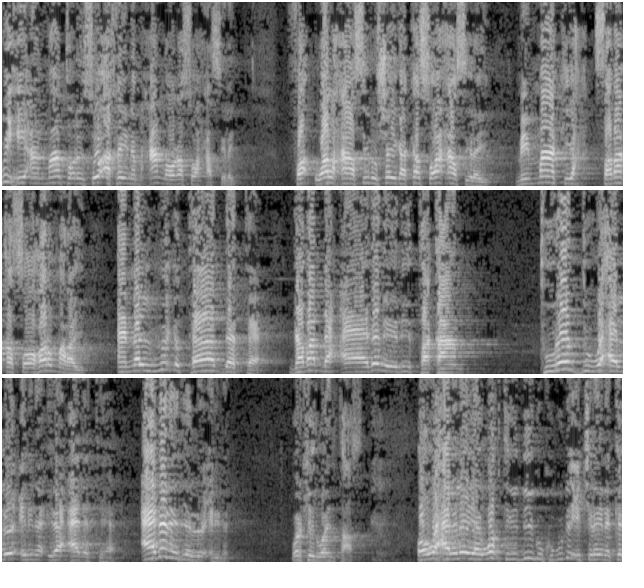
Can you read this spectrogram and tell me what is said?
wixii aan maanta o dhan soo akrayna maxaa nooga soo xasilay walxaasilu shayga ka soo xasilay mimaakii sabaqa soo hormaray ana almuctaadata gabadha caadadeedii taqaan. Turaddu waxaa loo celinaa ilaa caadatiha. Caadadeediyaa loo celina. Warkeedu waa intaas. Oo waxaa la leeyahay waqtigii dhiiggu kugu dhici jirayna ka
